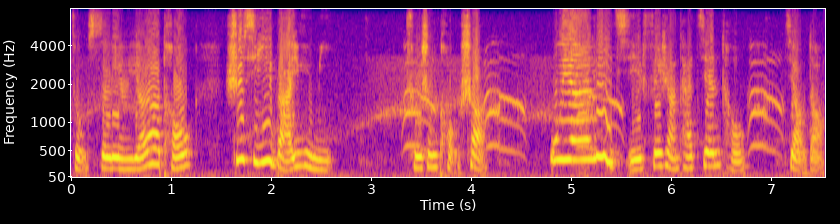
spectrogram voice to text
总司令摇摇头，拾起一把玉米，吹声口哨，乌鸦立即飞上他肩头，叫道：“！”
